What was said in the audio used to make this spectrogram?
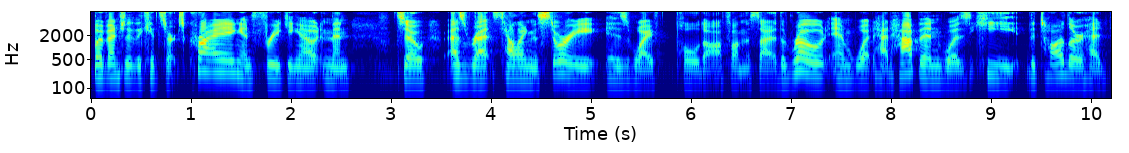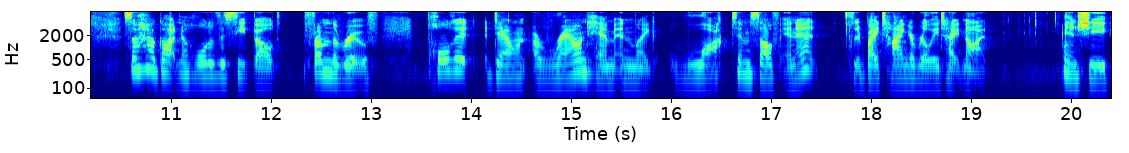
But eventually the kid starts crying and freaking out, and then. So, as Rhett's telling the story, his wife pulled off on the side of the road, and what had happened was he, the toddler, had somehow gotten a hold of the seatbelt from the roof, pulled it down around him, and like locked himself in it by tying a really tight knot. And she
